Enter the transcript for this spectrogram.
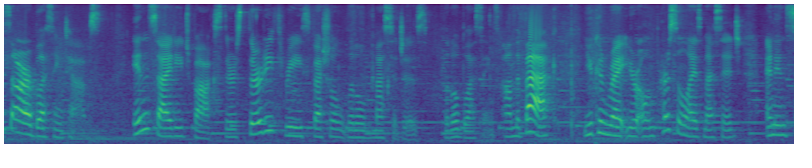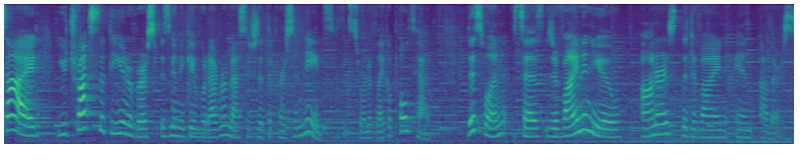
These are our blessing tabs. Inside each box, there's 33 special little messages, little blessings. On the back, you can write your own personalized message, and inside, you trust that the universe is going to give whatever message that the person needs. It's sort of like a pull tab. This one says, the divine in you honors the divine in others.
